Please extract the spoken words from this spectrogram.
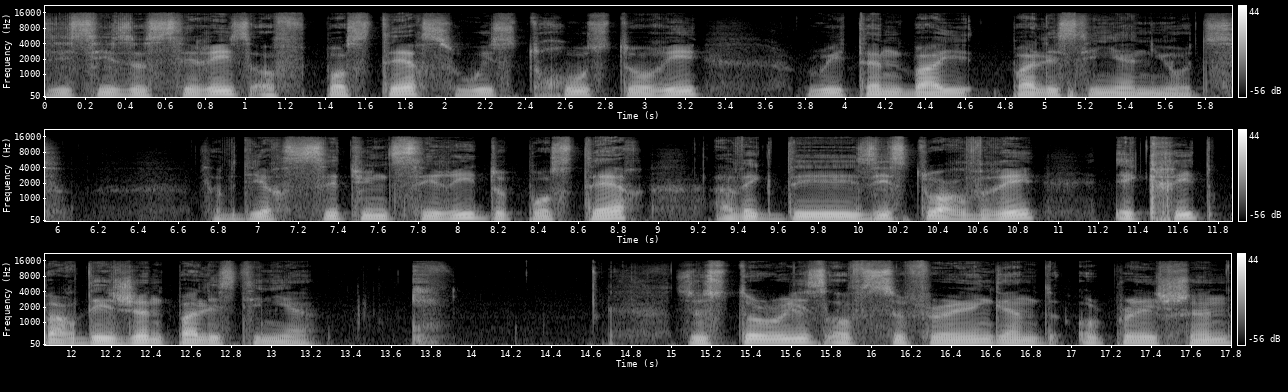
This is a series of posters with true story written by Palestinian youths. C'est une série de posters avec des histoires vraies écrites par des jeunes Palestiniens. The stories of suffering and oppression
